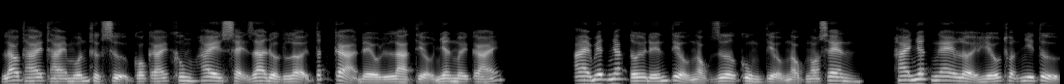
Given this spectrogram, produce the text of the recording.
lao thái thái muốn thực sự có cái không hay xảy ra được lợi tất cả đều là tiểu nhân mấy cái. Ai biết nhắc tới đến tiểu ngọc dưa cùng tiểu ngọc ngó sen, hai nhất nghe lời hiếu thuận nhi tử,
